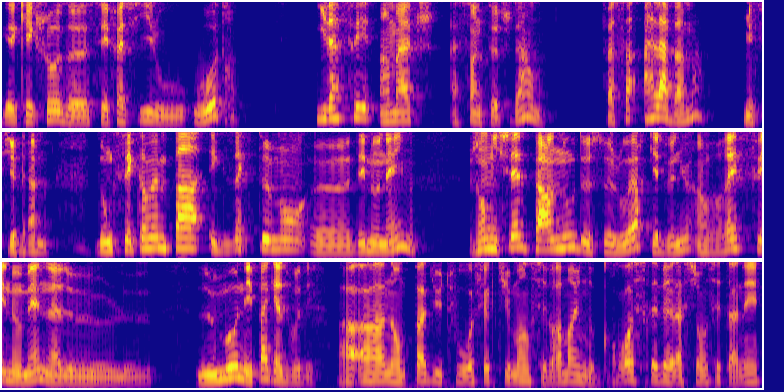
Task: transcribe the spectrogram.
quelque chose, euh, c'est facile ou autre. Il a fait un match à 5 touchdowns face à Alabama, messieurs, dames. Donc c'est quand même pas exactement euh, des no-name. Jean-Michel, parle-nous de ce joueur qui est devenu un vrai phénomène. Le mot n'est pas galvaudé. Ah, ah, non, pas du tout. Effectivement, c'est vraiment une grosse révélation cette année.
